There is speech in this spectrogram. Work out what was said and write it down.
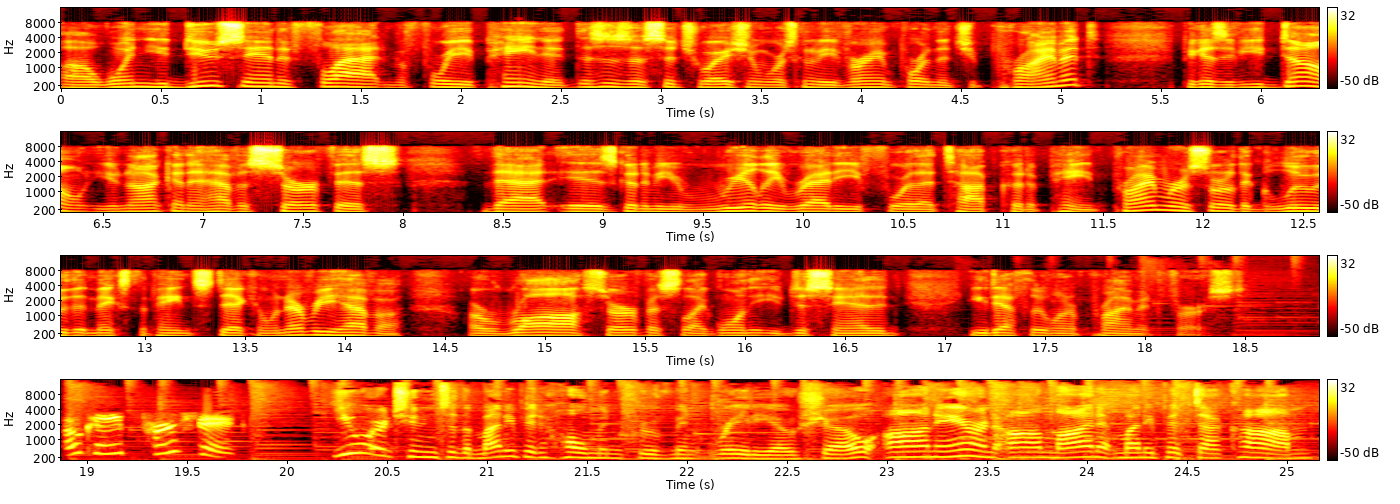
uh, when you do sand it flat before you paint it, this is a situation where it's going to be very important that you prime it because if you don't, you're not going to have a surface that is going to be really ready for that top coat of paint. Primer is sort of the glue that makes the paint stick, and whenever you have a, a raw surface like one that you just sanded, you definitely want to prime it first. Okay, perfect. You are tuned to the Money Pit Home Improvement Radio Show on air and online at moneypit.com.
